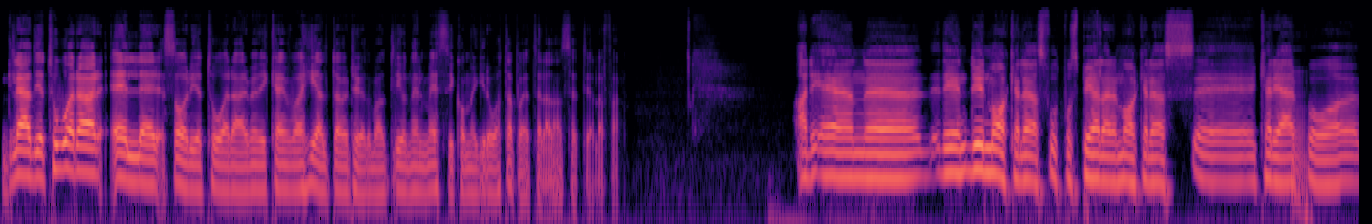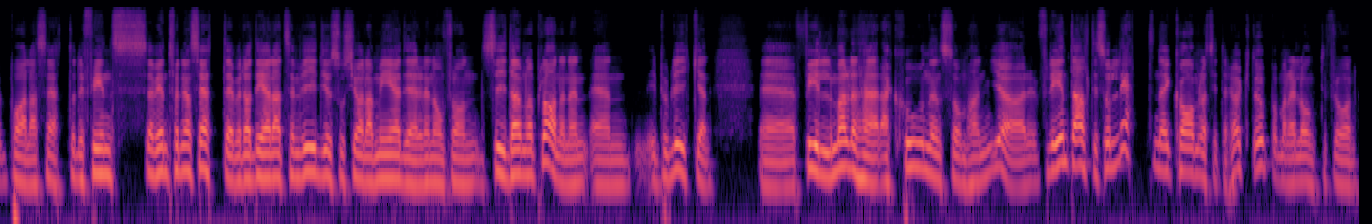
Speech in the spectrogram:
glädjetårar eller sorgetårar, men vi kan ju vara helt övertygade om att Lionel Messi kommer gråta på ett eller annat sätt i alla fall. Ja, det är en, eh, det är en, det är en makalös fotbollsspelare, en makalös eh, karriär mm. på, på alla sätt. Och det finns, jag vet inte om ni har sett det, men det har delats en video i sociala medier, eller någon från sidan av planen än, än i publiken, eh, filmar den här aktionen som han gör. För det är inte alltid så lätt när kameran sitter högt upp och man är långt ifrån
